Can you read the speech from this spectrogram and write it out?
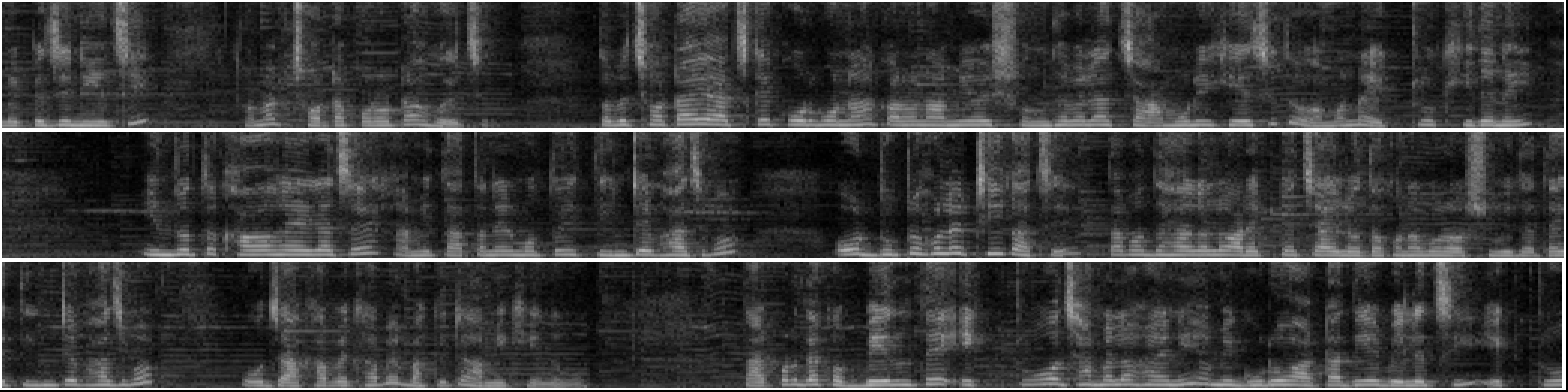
মেপে যে নিয়েছি, আমার ছটা পরোটা হয়েছে। তবে ছটাই আজকে করব না, কারণ আমি ওই সন্ধ্যাবেলা চা মুড়ি খেয়েছি তো, আমার না একটুও খিদে নেই। ইন্দ্র তো খাওয়া হয়ে গেছে, আমি তাতানের মতোই তিনটে ভাজবো। ওর দুটো হলে ঠিক আছে তারপর দেখা গেল আরেকটা চাইলো, তখন আবার অসুবিধা, তাই তিনটে ভাজবো, ও যা খাবে খাবে, বাকিটা আমি খেয়ে নেব। তারপর দেখো, বেলতে একটুও ঝামেলা হয়নি, আমি গুঁড়ো আটা দিয়ে বেলেছি, একটুও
